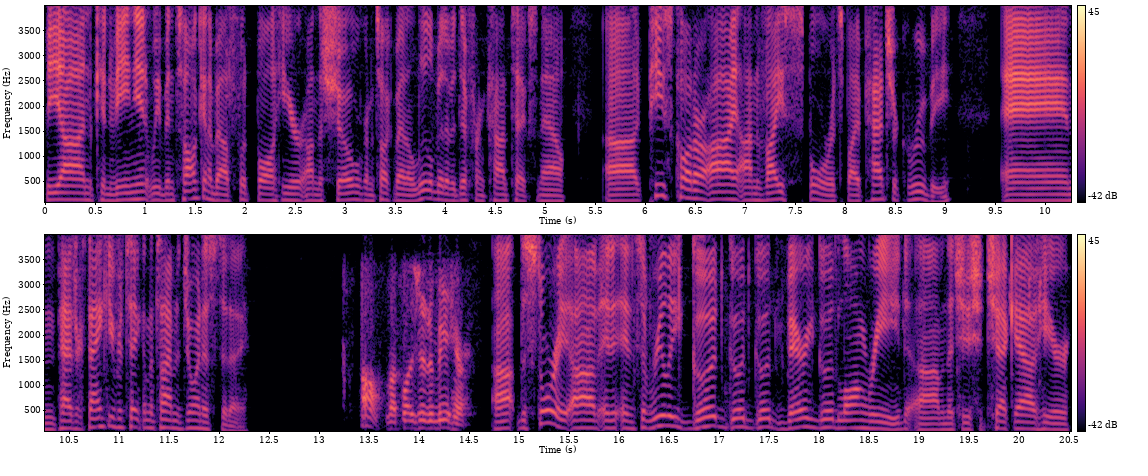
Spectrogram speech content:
beyond convenient. We've been talking about football here on the show. We're going to talk about a little bit of a different context now. Uh, piece caught our eye on Vice Sports by Patrick Hruby. And Patrick, thank you for taking the time to join us today. Oh, my pleasure to be here. Uh, the story, uh, it, it's a really good, good, good, very good long read um, that you should check out here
